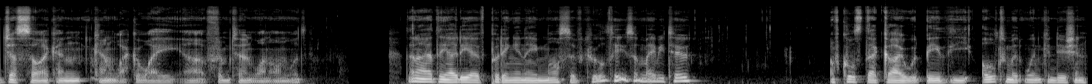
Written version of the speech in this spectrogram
just so I can, can whack away uh, from turn 1 onwards. Then I had the idea of putting in a Master of Cruelties, or maybe two. Of course, that guy would be the ultimate win condition.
